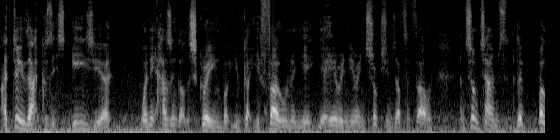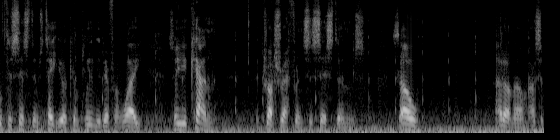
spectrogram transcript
I do that because it's easier when it hasn't got the screen, but you've got your phone and you, you're hearing your instructions off the phone. And sometimes the, both the systems take you a completely different way, so you can cross-reference the systems. So I don't know. I, su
